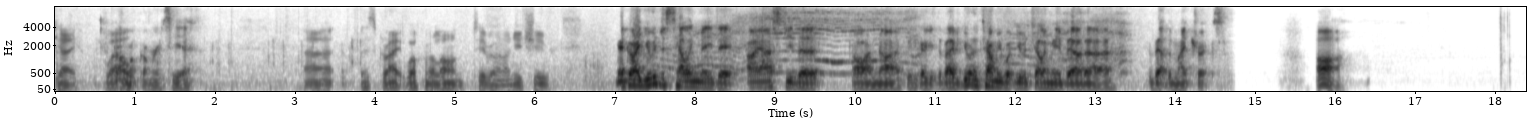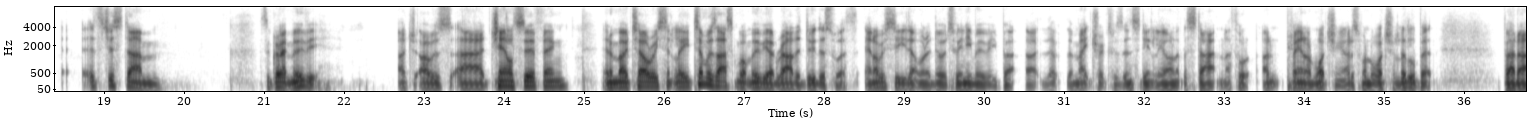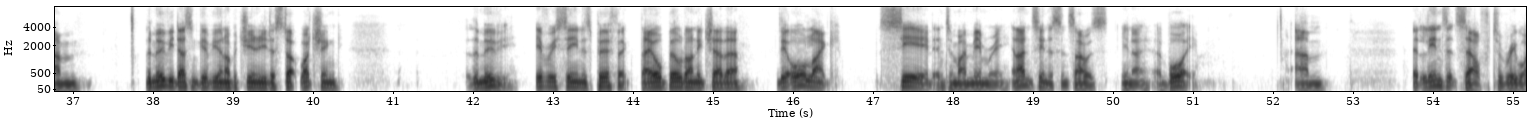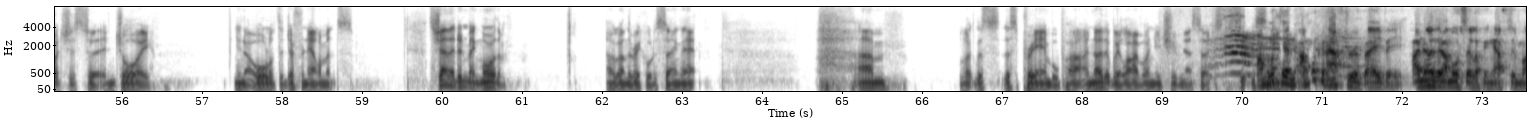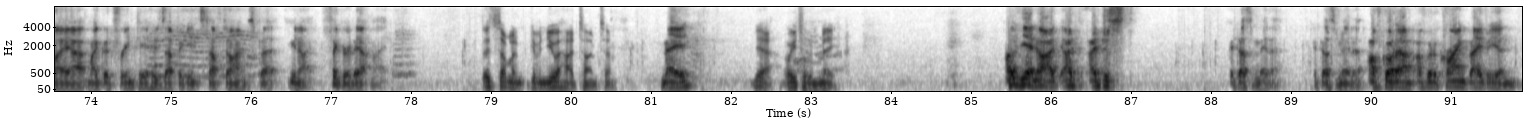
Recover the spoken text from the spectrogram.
Okay. Well, Montgomery's here. uh, that's great. Welcome along to everyone on YouTube. Now, Guy, you were just telling me that I asked you the. Oh no, I better go get the baby. Do you want to tell me what you were telling me about uh about the Matrix? Oh, it's just um, it's a great movie. I, I was uh, channel surfing in a motel recently. Tim was asking what movie I'd rather do this with, and obviously you don't want to do it to any movie, but uh, the the Matrix was incidentally on at the start, and I thought I didn't plan on watching. I just wanted to watch a little bit, but um, the movie doesn't give you an opportunity to stop watching the movie. Every scene is perfect. They all build on each other. They're all like seared into my memory. And I hadn't seen this since I was, you know, a boy. Um it lends itself to rewatches to enjoy, you know, all of the different elements. It's a shame they didn't make more of them. I'll go on the record as saying that. Um look, this this preamble part, I know that we're live on YouTube now, so just I'm looking. I'm looking after a baby. I know that I'm also looking after my uh, my good friend here who's up against tough times. But you know, figure it out, mate. Is someone giving you a hard time, Tim? Me? Yeah. Or are you talking to me? Oh yeah, no. I, I, I just. It doesn't matter. It doesn't Yeah. matter. I've got um, I've got a crying baby and,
